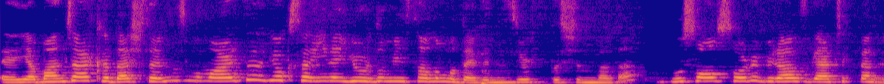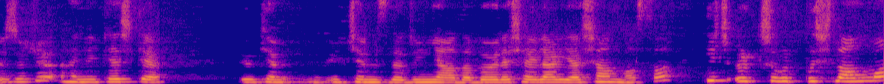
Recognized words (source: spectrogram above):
Ee, yabancı arkadaşlarınız mı vardı yoksa yine yurdum insanı mı dediniz yurt dışında da? Bu son soru biraz gerçekten üzücü. Hani keşke ülke, ülkemizde, dünyada böyle şeyler yaşanmasa. Hiç ırkçılık, dışlanma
